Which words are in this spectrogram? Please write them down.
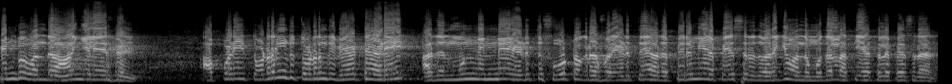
பின்பு வந்த ஆங்கிலேயர்கள் அப்படி தொடர்ந்து தொடர்ந்து வேட்டையாடி அதன் முன் நின்று எடுத்து போட்டோகிராஃபர் எடுத்து அதை பெருமையாக பேசுறது வரைக்கும் அந்த முதல் அத்தியாயத்தில் பேசுறாரு.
